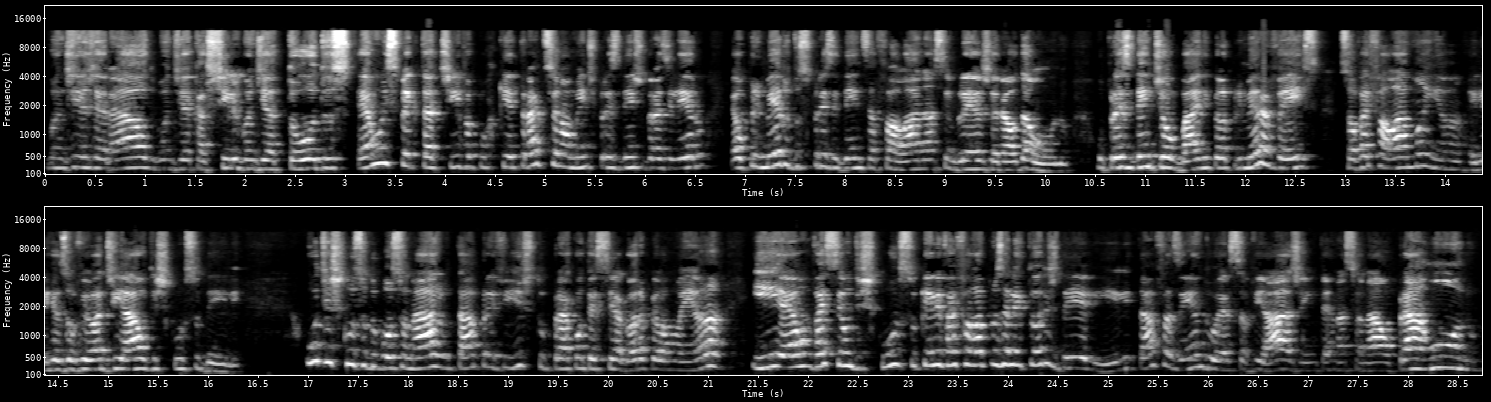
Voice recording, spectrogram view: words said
Bom dia, Geraldo. Bom dia, Castilho. Bom dia a todos. É uma expectativa porque, tradicionalmente, o presidente brasileiro é o primeiro dos presidentes a falar na Assembleia Geral da ONU. O presidente Joe Biden, pela primeira vez, só vai falar amanhã. Ele resolveu adiar o discurso dele. O discurso do Bolsonaro está previsto para acontecer agora pela manhã e é um, vai ser um discurso que ele vai falar para os eleitores dele. Ele está fazendo essa viagem internacional para a ONU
